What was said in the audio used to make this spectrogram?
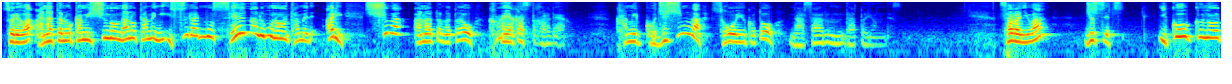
それはあなたの神主の名のためにイスラエルの聖なるもののためであり主があなた方を輝かせたからである。神ご自身がそういうことをなさるんだというんです。さらには10節異国の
